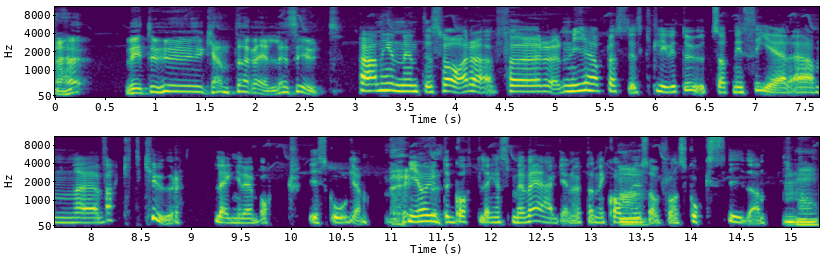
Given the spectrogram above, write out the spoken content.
Nähä. Vet du hur kantareller ser ut? Han hinner inte svara för ni har plötsligt klivit ut så att ni ser en eh, vaktkur längre bort i skogen. Ni har ju inte gått längs med vägen utan ni kommer ju Mm. som från skogssidan. Ja.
